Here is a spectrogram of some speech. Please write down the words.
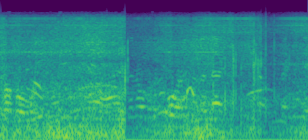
couple of weeks, and then over the course of the next, you know, next day.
